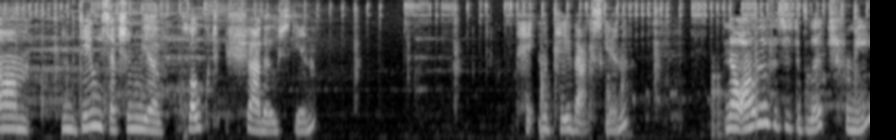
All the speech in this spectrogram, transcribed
Um, in the daily section, we have Cloaked Shadow Skin, pay- the Payback Skin. Now, I don't know if it's just a glitch for me,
